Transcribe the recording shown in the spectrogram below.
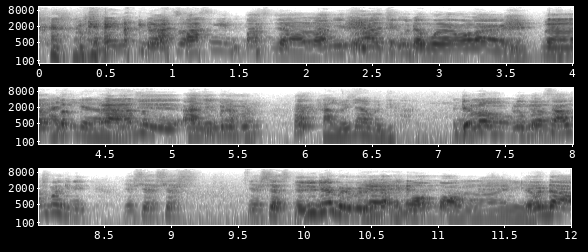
gak enak Nah, masuk pas, angin. pas jalan itu Aji udah mulai oleng Nah, Aji ya, Aji, Aji bener-bener Hah? halunya apa dia dia Belum, belum belum belum. salah cuma gini yes yes yes yes yes jadi dia bener-bener Iya, nggak iya. dibopong Oh, iya. ya udah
